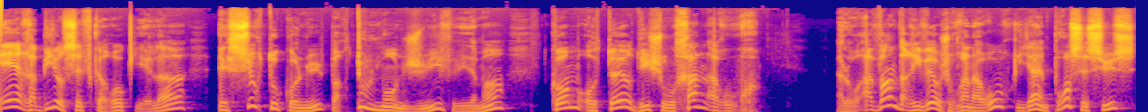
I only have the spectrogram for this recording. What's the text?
Et Rabbi Yosef Karo, qui est là, est surtout connu par tout le monde juif, évidemment, comme auteur du Shulchan Aruch. Alors, avant d'arriver au Shulchan Aruch, il y a un processus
